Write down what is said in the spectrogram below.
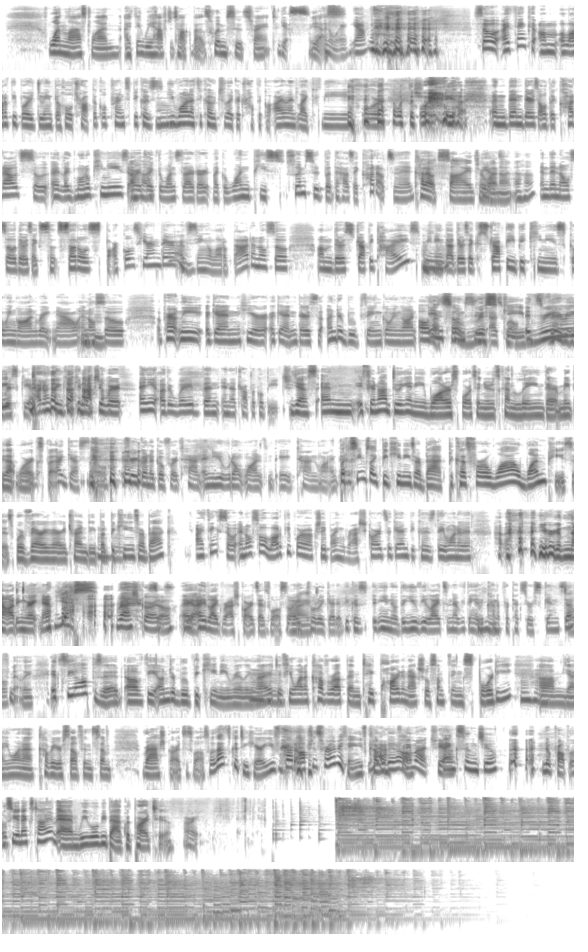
One last one. I think we have to talk about swimsuits, right? Yes, Yes. in a way, yeah. so I think um, a lot of people are doing the whole tropical prints because Mm. you wanted to go to like a tropical island like me, or With the or, shorts, yeah. And then there's all the cutouts. So uh, like monokinis Uh-huh. are like the ones that are like a one piece swimsuit, but that has like cutouts in it. Cutout sides or Yes. whatnot. Uh-huh. And then also there's like su- subtle sparkles here and there. Hmm. I've seen a lot of that. And also um, there's strappy ties, meaning Mm-hmm. that there's like strappy bikinis going on right now. And Mm-hmm. also apparently again here again there's the underboob thing going on Oh, in that's so as well. risky. It's Really? very risky. I don't think you can actually wear it any other way than in a tropical beach. Yes, and if you're not doing any water sports and you're just kind of laying there, maybe that works. But I guess so. if you're going to go for a tan and you don't want a tan line. But there. it seems like bikinis are back because for a while one pieces were very very trendy, but Mm-hmm. bikinis are back. I think so. And also, a lot of people are actually buying rash guards again because they want to. You're nodding right now. Yes, rash guards. So Yeah. I, I like rash guards as well. So Right. Mm-hmm. I totally get it because you know the UV lights and everything. It kind of protects your skin. So. Definitely. It's the opposite of the underboob bikini, really, right? Mm-hmm. If you want to cover up and take part in actual something sporty, Mm-hmm. um, yeah, you want to cover yourself in some rash guards as well. So that's good to hear. You've got options for everything. You've covered Yeah, it all. pretty much, yeah. Thanks, Seung-ju. No problem. We'll see you next time, and we will be back with part two. All right.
